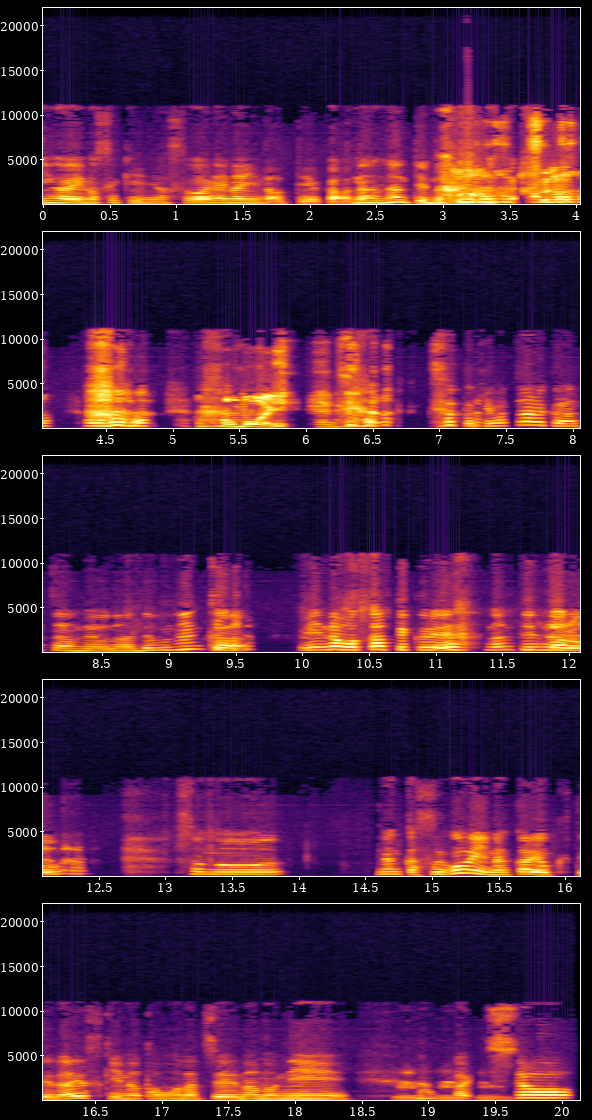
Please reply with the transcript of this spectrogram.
以外の席には座れないんだっていうか、な、なんて言うんだろう。重い。ちょっと気持ち悪くなっちゃうんだよな。でもなんか、みんな分かってくれ。なんて言うんだろう。その、なんかすごい仲良くて大好きな友達なのに、うんなんか一生、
